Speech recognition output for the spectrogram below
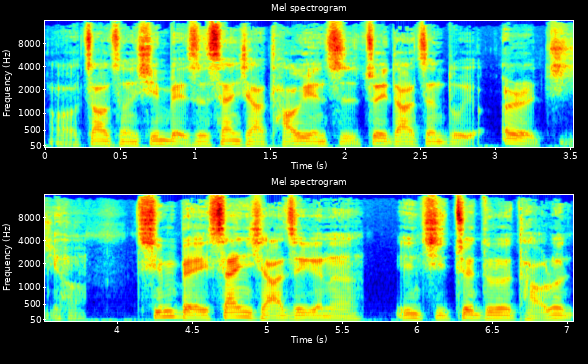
哦，造成新北市三峡桃园市最大震度有二级哈。新北三峡这个呢，引起最多的讨论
